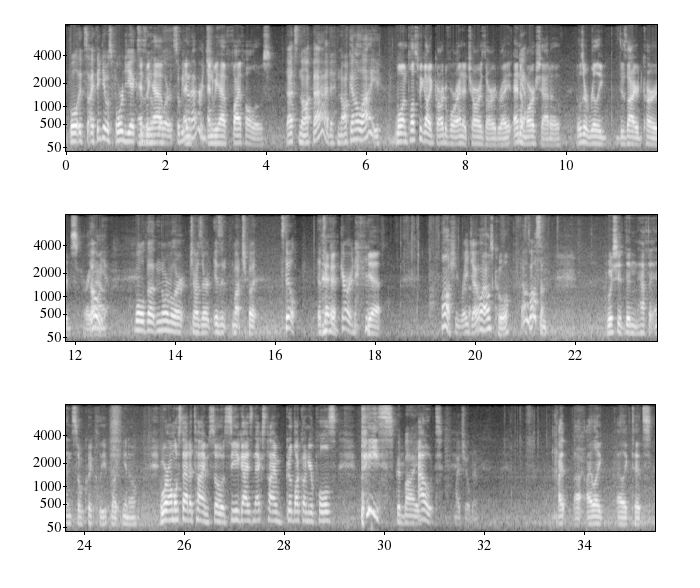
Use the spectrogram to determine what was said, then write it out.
Well, it's I think it was four GXs and and, we a have full art, so we and, got average. and we have five holos. That's not bad. Not gonna lie. Well, and plus we got a Gardevoir and a Charizard, right? And Yeah. a Marshadow. Those are really desired cards right oh now. yeah. Well, the normal art Charizard isn't much, but still, it's a good card. yeah. Oh, She rage out. Oh, that was cool. that was awesome. Wish it didn't have to end so quickly, but you know. We're almost out of time, so see you guys next time. Good luck on your pulls. Peace Goodbye, out. my children. I, I I like I like tits.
